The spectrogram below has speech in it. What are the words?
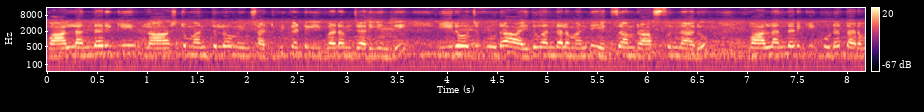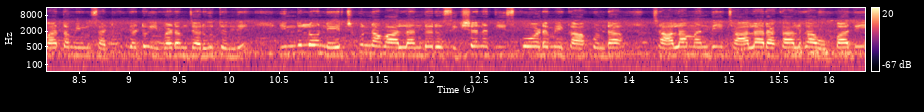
వాళ్ళందరికీ లాస్ట్ మంత్లో మేము సర్టిఫికెట్ ఇవ్వడం జరిగింది. ఈరోజు కూడా ఐదు వందల మంది ఎగ్జామ్ రాస్తున్నారు. వాళ్ళందరికీ కూడా తర్వాత మేము సర్టిఫికెట్ ఇవ్వడం జరుగుతుంది. ఇందులో నేర్చుకున్న వాళ్ళందరూ శిక్షణ తీసుకోవడమే కాకుండా చాలామంది చాలా రకాలుగా ఉపాధి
